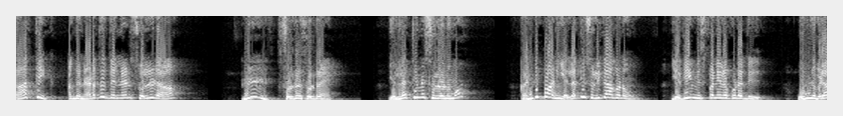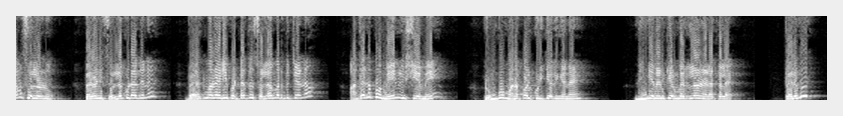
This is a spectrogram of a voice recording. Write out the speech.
கார்த்திக் அங்க நடந்தது என்னன்னு சொல்லுடா. ம் சொல்றேன் சொல்றேன். எல்லாத்தையுமே சொல்லணுமா? கண்டிப்பா நீ எல்லாத்தையும் சொல்லிதாகணும் எதையும் மிஸ் பண்ணிடக்கூடாது. ஒண்ணு விடாம சொல்லணும். வேற நீ சொல்லக்கூடாதுன்னு? விளக்குமாரி பட்டத்தை சொல்ல மறந்துட்டேனா அதான இப்ப மெயின் விஷயமே. ரொம்ப மனப்பால் குடிக்காதீங்கண்ணே. நீங்க நினைக்கிற மாதிரி எல்லாம் நடக்கல. பிறகு?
